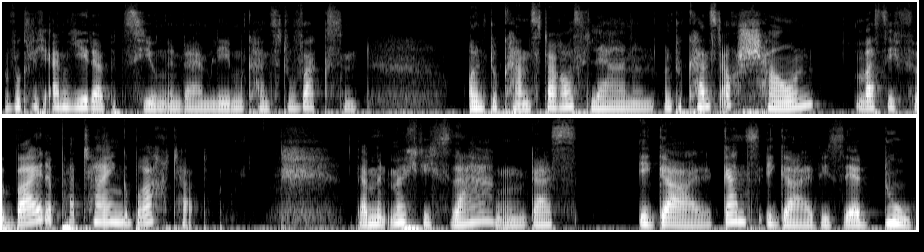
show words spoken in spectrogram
wirklich an jeder Beziehung in deinem Leben kannst du wachsen. Und du kannst daraus lernen. Und du kannst auch schauen, was sich für beide Parteien gebracht hat. Damit möchte ich sagen, dass egal, ganz egal, wie sehr du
